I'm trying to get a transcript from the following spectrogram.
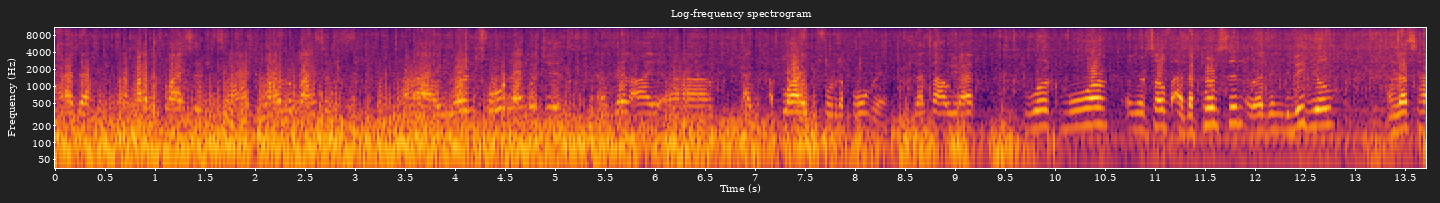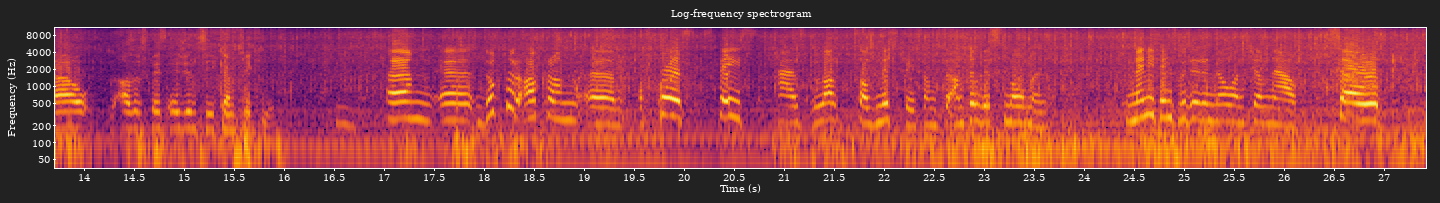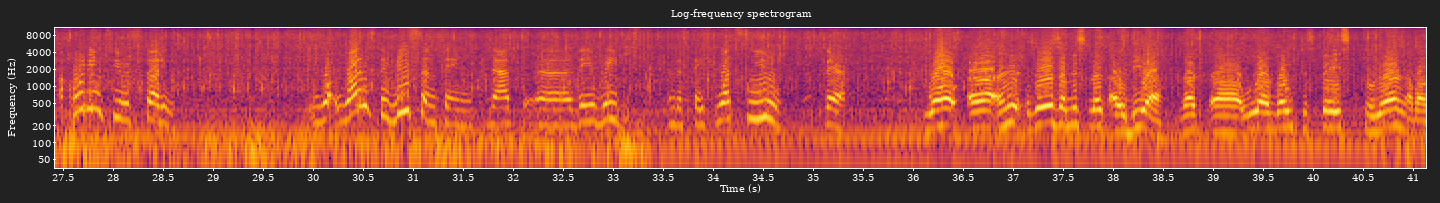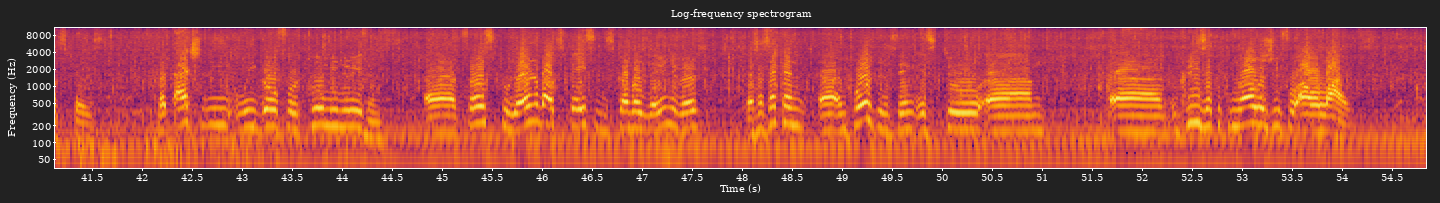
had a pilot license, I had driver license, I learned four languages, and then I uh, had applied for the program. That's how you have to work more on yourself as a person or as an individual, and that's how the other space agency can pick you. Um, uh, Dr. Akram, um, of course, space has lots of mysteries until, until this moment. Many things we didn't know until now. So, according to your study, wh- what is the recent thing that uh, they reached in the space? What's new there? Well, uh, there is a misled idea that uh, we are going to space to learn about space. But actually, we go for two main reasons. Uh, first, to learn about space and discover the universe. But the second uh, important thing is to um, uh, increase the technology for our lives.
